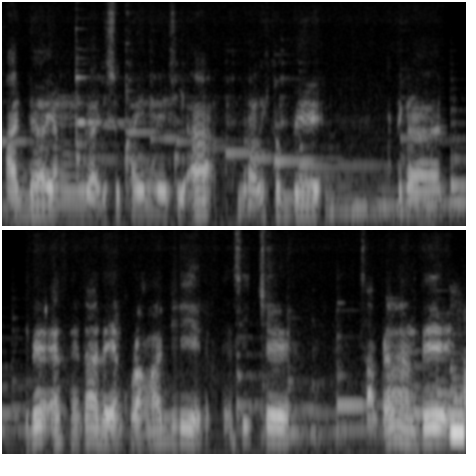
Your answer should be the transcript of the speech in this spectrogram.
ada yang nggak disukain dari si A beralih ke B ketika B eh ternyata ada yang kurang lagi deketin si C sampai nanti Hmm.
